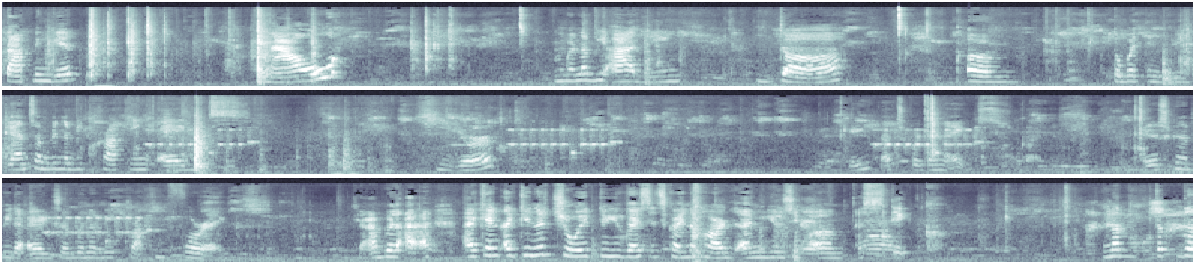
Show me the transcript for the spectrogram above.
tapping it now I'm gonna be adding the um the wet ingredients. I'm gonna be cracking eggs here. Okay, that's for the eggs. It's gonna be the eggs. I'm gonna be cracking four eggs. Okay, I'm gonna. I, I can. I cannot show it to you guys. It's kind of hard. I'm using um a stick. Not the the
